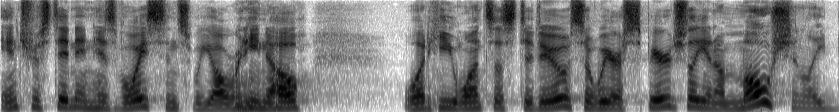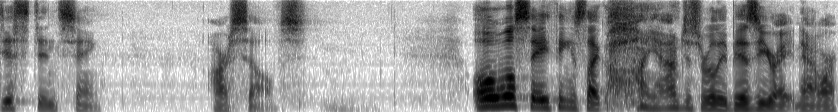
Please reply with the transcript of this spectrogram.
interested in his voice since we already know what he wants us to do. So we are spiritually and emotionally distancing ourselves. Oh, we'll say things like, oh, yeah, I'm just really busy right now, or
